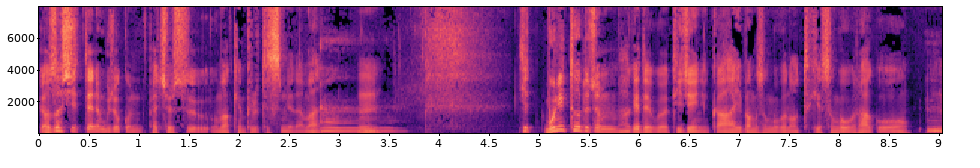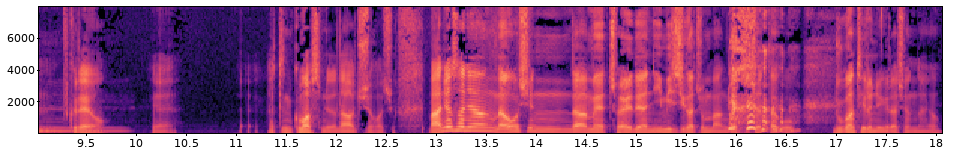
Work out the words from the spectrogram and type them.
6시 때는 무조건 배철수 음악 캠프를 듣습니다만 아, 음. 모니터도 좀 하게 되고요. DJ니까 아, 이 방송국은 어떻게 선곡을 하고 음, 그래요. 예. 예. 하여튼 고맙습니다. 나와주셔가지고 마녀사냥 나오신 다음에 저에 대한 이미지가 좀 망가지셨다고 누구한테 이런 얘기를 하셨나요?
